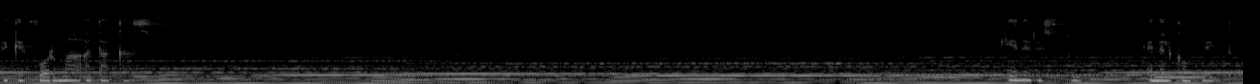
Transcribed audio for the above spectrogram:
¿De qué forma atacas? quién eres tú en el conflicto.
